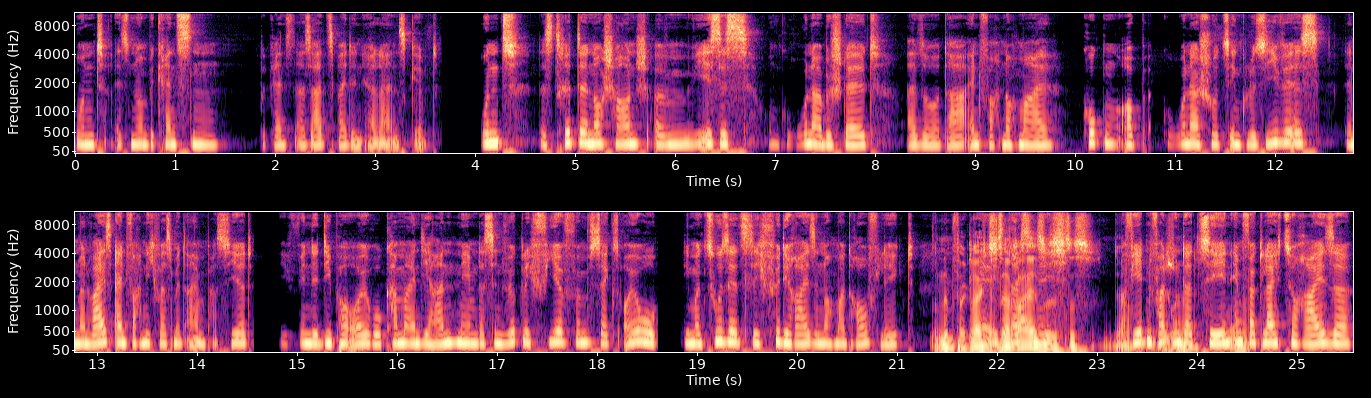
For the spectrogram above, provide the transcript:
und es nur einen begrenzten, begrenzten Ersatz bei den Airlines gibt. Und das dritte noch schauen, ähm, wie ist es um Corona bestellt? Also da einfach nochmal gucken, ob Corona-Schutz inklusive ist, denn man weiß einfach nicht, was mit einem passiert. Ich finde, die paar Euro kann man in die Hand nehmen. Das sind wirklich vier, fünf, sechs Euro, die man zusätzlich für die Reise nochmal drauflegt. Und im Vergleich ja, zu der Reise ist das ja, auf jeden Fall unter zehn. Im ja. Vergleich zur Reise,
